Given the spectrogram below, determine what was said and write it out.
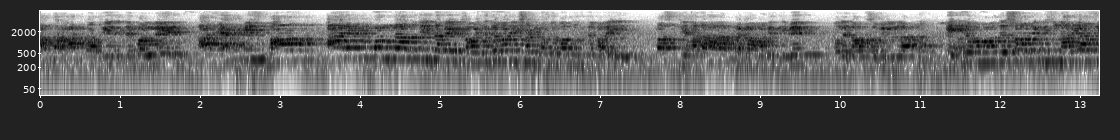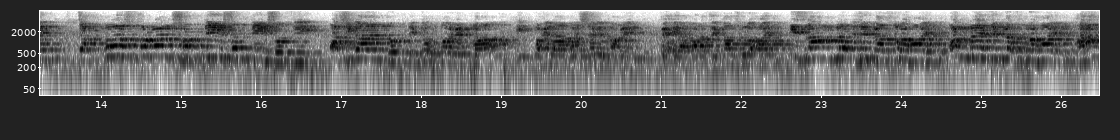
আর তার হাতটা ধুয়ে দিতে পারলে, আর এক পিস মাছ আর একটু পন্থা যদি তাকে খাওয়াই দিতে পারি ষাট বছর বন্ধ দিতে পারি পাঁচটি হাজার টাকা আমাকে দিবে। বলে নাউজুবিল্লাহ এইরকম আমাদের সমাজে কিছু নারী আছে, যা প্রমাণ সত্যি সত্যি সত্যি অস্বীকার করতে কেউ পারবেন না। এই পহেলা বৈশাখের নামে বেহায়া পাড়া যে কাজগুলো হয়, ইসলাম বিরোধী যে কাজগুলো হয়, অন্যায় যে কাজগুলো হয়, হারাম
